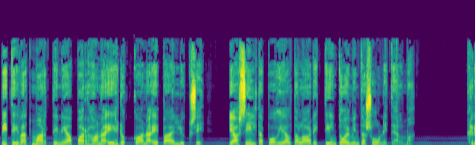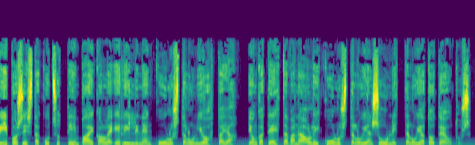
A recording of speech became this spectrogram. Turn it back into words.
pitivät Martinia parhaana ehdokkaana epäillyksi ja siltä pohjalta laadittiin toimintasuunnitelma. Kriiposista kutsuttiin paikalle erillinen kuulustelunjohtaja, jonka tehtävänä oli kuulustelujen suunnittelu ja toteutus –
